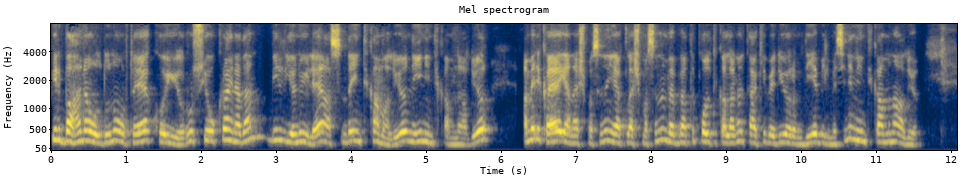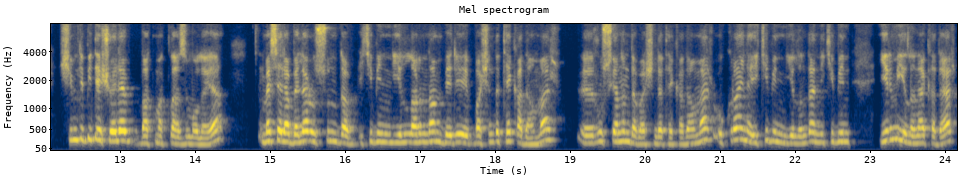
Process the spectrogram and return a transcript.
bir bahane olduğunu ortaya koyuyor. Rusya Ukrayna'dan bir yönüyle aslında intikam alıyor. Neyin intikamını alıyor? Amerika'ya yanaşmasının, yaklaşmasının ve Batı politikalarını takip ediyorum diyebilmesinin intikamını alıyor. Şimdi bir de şöyle bakmak lazım olaya. Mesela Belarus'un da 2000 yıllarından beri başında tek adam var. Ee, Rusya'nın da başında tek adam var. Ukrayna 2000 yılından 2020 yılına kadar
